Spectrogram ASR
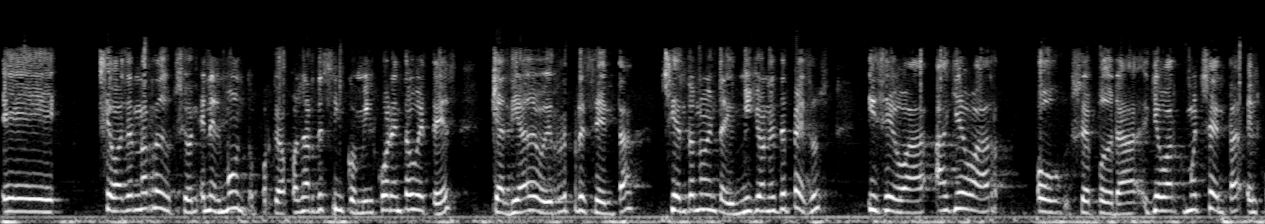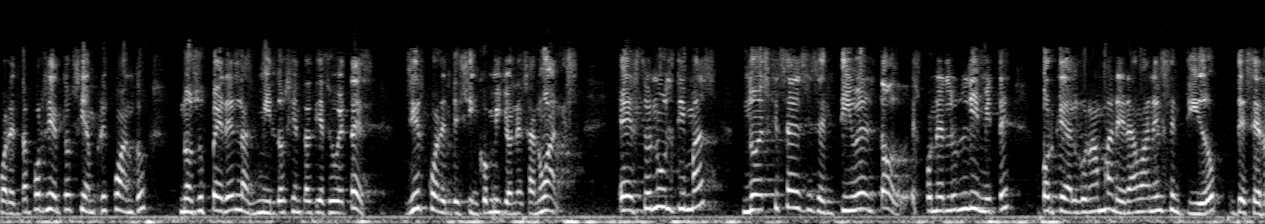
se va a hacer una reducción en el monto, porque va a pasar de 5.040 VTs, que al día de hoy representa 191 millones de pesos, y se va a llevar o se podrá llevar como exenta el 40% siempre y cuando no supere las 1.210 VTs decir, 45 millones anuales. Esto en últimas no es que se desincentive del todo, es ponerle un límite porque de alguna manera va en el sentido de ser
